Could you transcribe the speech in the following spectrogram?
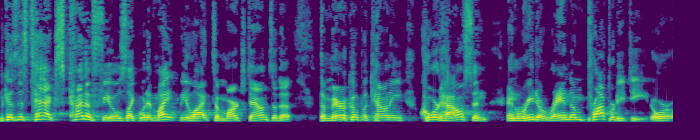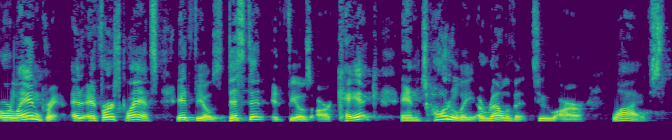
Because this text kind of feels like what it might be like to march down to the, the Maricopa County courthouse and, and read a random property deed or, or land grant. At, at first glance, it feels distant, it feels archaic, and totally irrelevant to our lives.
